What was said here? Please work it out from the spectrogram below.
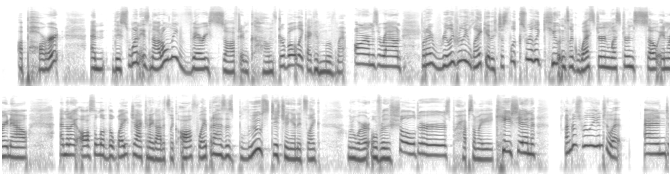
apart. And this one is not only very soft and comfortable, like I can move my arms around, but I really, really like it. It just looks really cute. And it's like Western. Western's so in right now. And then I also love the white jacket I got. It's like off white, but it has this blue stitching. And it's like, I'm gonna wear it over the shoulders, perhaps on my vacation. I'm just really into it. And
